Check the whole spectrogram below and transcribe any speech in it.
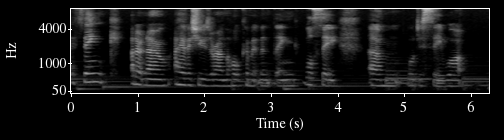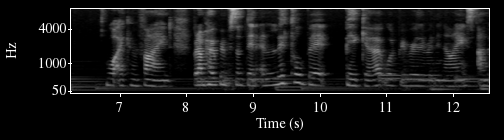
I think I don't know. I have issues around the whole commitment thing. We'll see. Um, we'll just see what what I can find. But I'm hoping for something a little bit bigger would be really, really nice. And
